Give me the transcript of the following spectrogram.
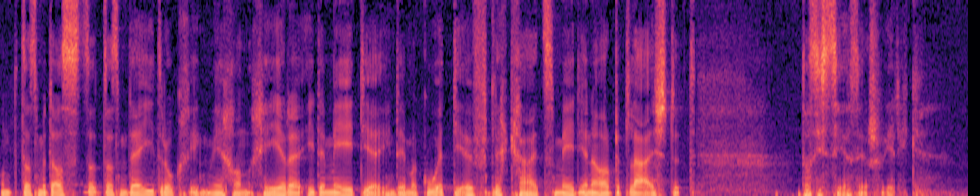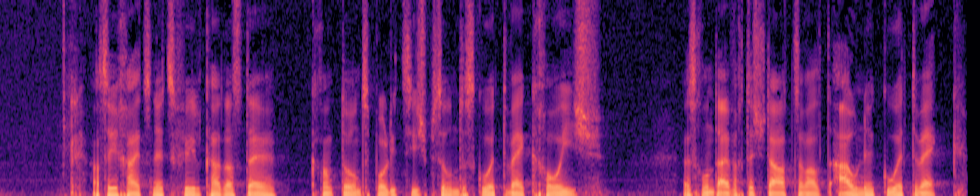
Und dass man, das, dass man den Eindruck irgendwie kann kehren in den Medien, indem man gute Öffentlichkeits-, Medienarbeit leistet, das ist sehr, sehr schwierig. Also ich habe jetzt nicht das Gefühl gehabt, dass der Kantonspolizist besonders gut weggekommen ist. Es kommt einfach der Staatsanwalt auch nicht gut weg.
